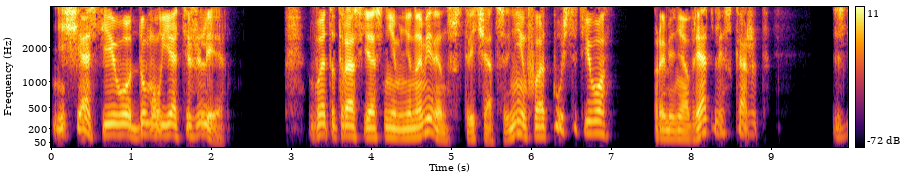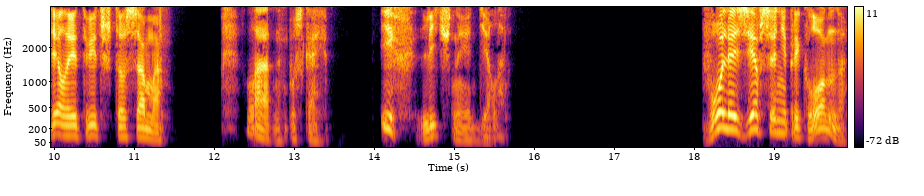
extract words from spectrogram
несчастье его, думал я, тяжелее. В этот раз я с ним не намерен встречаться. Нимфа отпустит его, про меня вряд ли скажет. Сделает вид, что сама. Ладно, пускай. Их личное дело. Воля Зевса непреклонна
